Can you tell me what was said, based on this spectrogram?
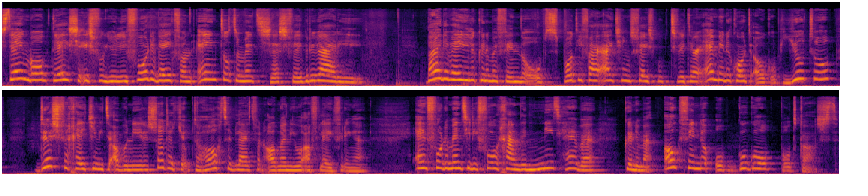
Steenbok, deze is voor jullie voor de week van 1 tot en met 6 februari. By the way, jullie kunnen me vinden op Spotify, iTunes, Facebook, Twitter en binnenkort ook op YouTube. Dus vergeet je niet te abonneren, zodat je op de hoogte blijft van al mijn nieuwe afleveringen. En voor de mensen die voorgaande niet hebben, kunnen me ook vinden op Google Podcast.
